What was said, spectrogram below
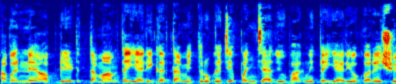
આ બંને અપડેટ તમામ તૈયારી કરતા મિત્રો કે જે પંચાયત વિભાગની તૈયારીઓ કરે છે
